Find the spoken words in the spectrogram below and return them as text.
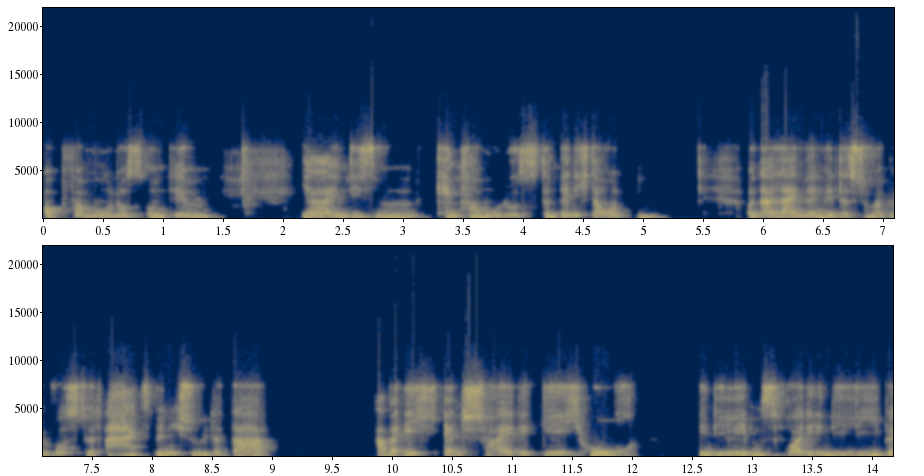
Opfermodus und im, ja, in diesem Kämpfermodus. Dann bin ich da unten. Und allein wenn mir das schon mal bewusst wird, ah, jetzt bin ich schon wieder da, aber ich entscheide, gehe ich hoch in die Lebensfreude, in die Liebe,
